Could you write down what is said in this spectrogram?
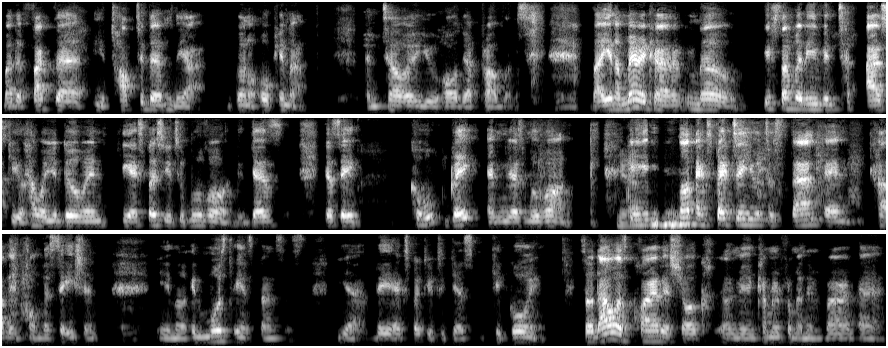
But the fact that you talk to them, they are going to open up and tell you all their problems. but in America, no. If somebody even t- asks you, how are you doing? He expects you to move on. Just, just say, cool, great, and just move on. Yeah. He's not expecting you to stand and have a conversation. You know, in most instances, yeah, they expect you to just keep going. So that was quite a shock. I mean, coming from an environment,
